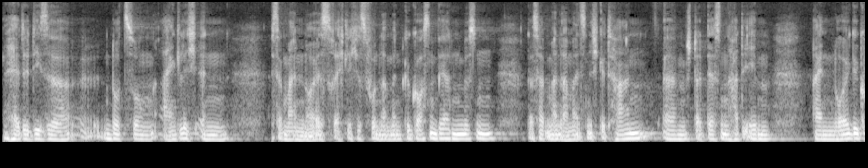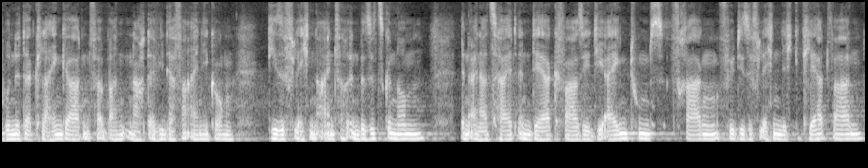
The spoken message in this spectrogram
hätte diese äh, Nutzung eigentlich in ich sag mal, ein neues rechtliches Fundament gegossen werden müssen. Das hat man damals nicht getan. Ähm, stattdessen hat eben ein neu gegründeter Kleingartenverband nach der Wiedervereinigung diese Flächen einfach in Besitz genommen, in einer Zeit, in der quasi die Eigentumsfragen für diese Flächen nicht geklärt waren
